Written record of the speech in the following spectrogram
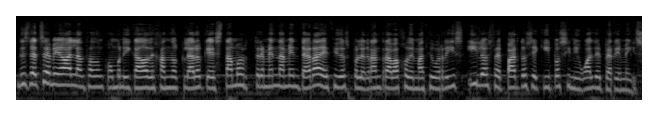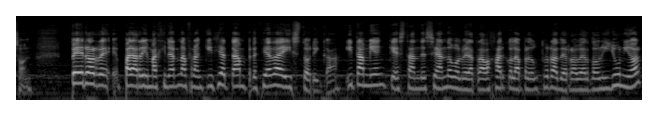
Desde HBO han lanzado un comunicado dejando claro que estamos tremendamente agradecidos por el gran trabajo de Matthew Rhys y los repartos y equipos sin igual de Perry Mason, pero para reimaginar una franquicia tan preciada e histórica, y también que están deseando volver a trabajar con la productora de Robert Downey Jr.,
